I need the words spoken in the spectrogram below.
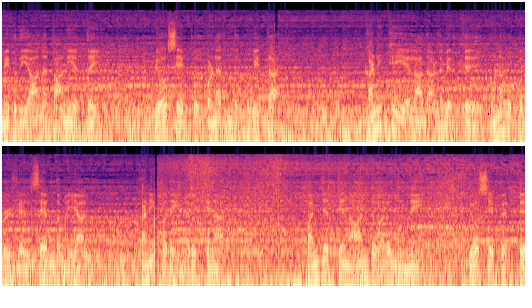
மிகுதியான தானியத்தை யோசேப்பு கொணர்ந்து குவித்தார். கணிக்க இயலாத அளவிற்கு உணவுப் பொருள்கள் சேர்ந்தமையால் கணிப்பதை நிறுத்தினார். பஞ்சத்தின் ஆண்டு வரும் முன்னே யோசேப்பிற்கு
